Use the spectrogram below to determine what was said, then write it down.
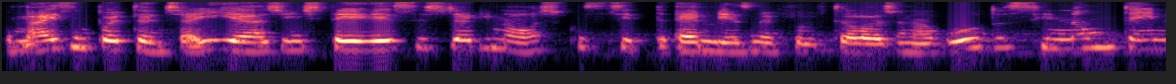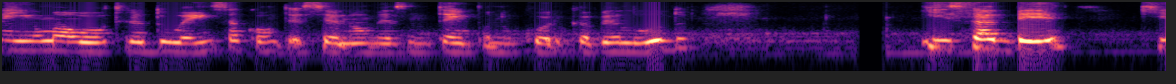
o mais importante aí é a gente ter esses diagnósticos, se é mesmo eflúvio telógeno agudo, se não tem nenhuma outra doença acontecendo ao mesmo tempo no couro cabeludo, e saber que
